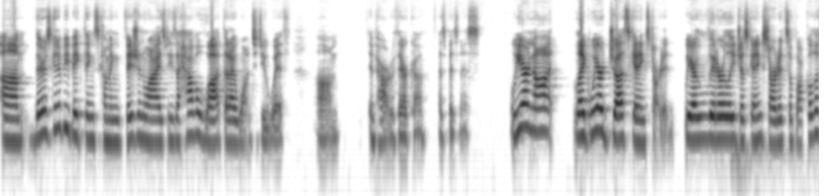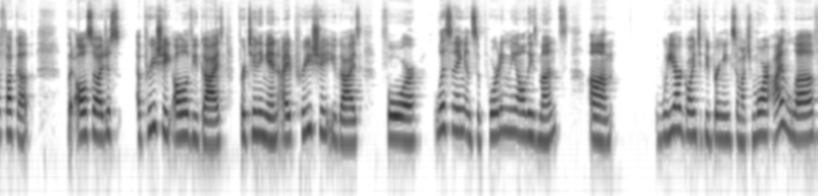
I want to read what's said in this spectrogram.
um, there's going to be big things coming vision wise because I have a lot that I want to do with um, Empowered with Erika as business. We are not like we are just getting started. We are literally just getting started. So buckle the fuck up. But also, I just appreciate all of you guys for tuning in. I appreciate you guys for listening and supporting me all these months. Um, we are going to be bringing so much more. I love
